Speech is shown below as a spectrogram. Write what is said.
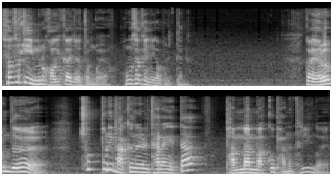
손석희 임무는 거기까지였던 거예요. 홍석현이가 볼 때는. 그러니까 여러분들 촛불이 박근혜를 타랑했다? 반만 맞고 반은 틀린 거예요.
